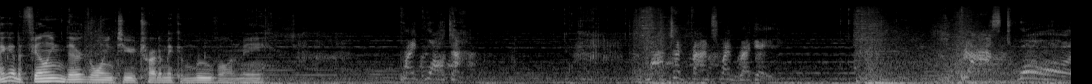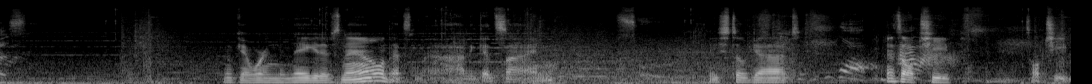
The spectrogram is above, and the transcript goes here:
I got a feeling they're going to try to make a move on me. Breakwater! March advance when ready! Blast walls! Okay, we're in the negatives now. That's not a good sign. They still got... It's all cheap. It's all cheap.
